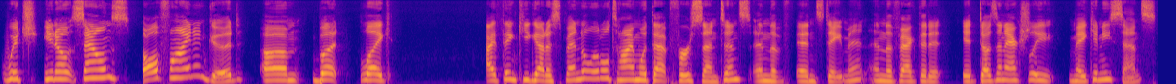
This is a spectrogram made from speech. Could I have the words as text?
which you know sounds all fine and good um but like i think you got to spend a little time with that first sentence and the and statement and the fact that it it doesn't actually make any sense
